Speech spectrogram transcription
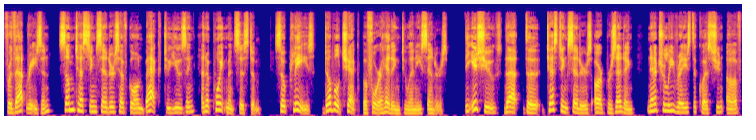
For that reason, some testing centers have gone back to using an appointment system so please double check before heading to any centers. The issues that the testing centers are presenting naturally raise the question of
